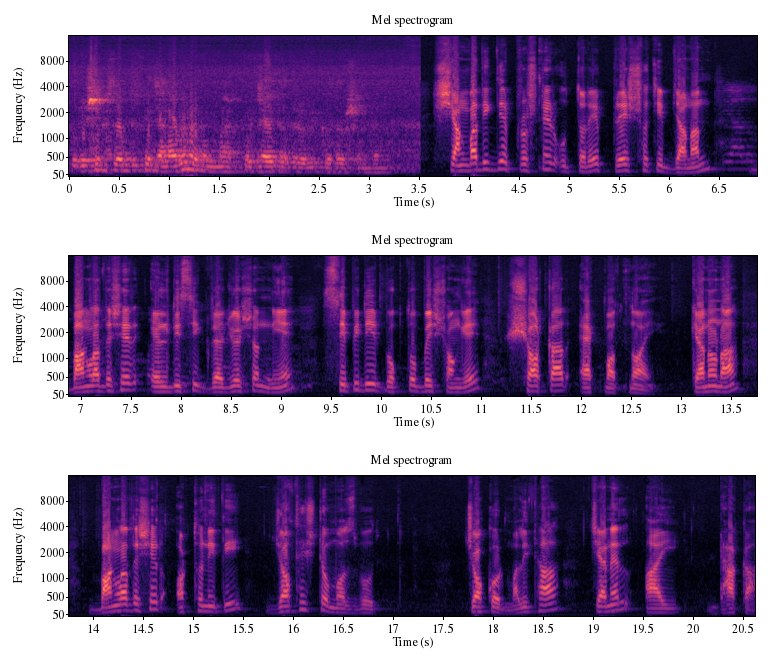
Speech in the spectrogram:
পুলিশ অফিসারদেরকে জানাবেন এবং মাঠ পর্যায়ে তাদের অভিজ্ঞতাও শুনবেন। সাংবাদিকদের প্রশ্নের উত্তরে প্রেস সচিব জানান, বাংলাদেশের এলডিসি গ্র্যাজুয়েশন নিয়ে সিপিডির বক্তব্যের সঙ্গে সরকার একমত নয়। কেননা, বাংলাদেশের অর্থনীতি যথেষ্ট মজবুত। Chakor Malitha, channel I, Dhaka.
